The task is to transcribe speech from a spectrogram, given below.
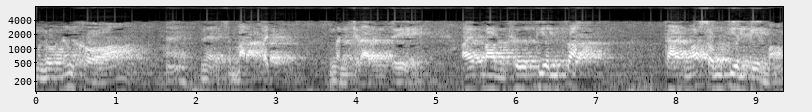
មនុស្សហ្នឹងខណែសម្បត្តិតិចមិនច្រើនទេហើយបើមិនធ្វើទៀនសោះកើតមកសុំទៀនគេមក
